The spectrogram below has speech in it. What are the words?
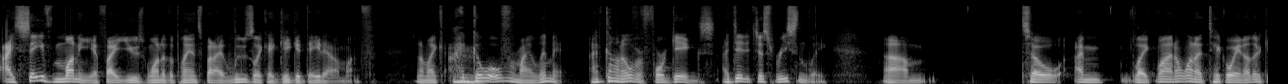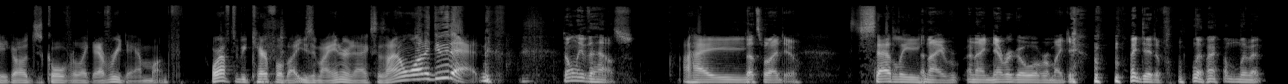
I save money if I use one of the plans, but I lose like a gig of data a month. And I'm like, I go hmm. over my limit. I've gone over four gigs. I did it just recently. Um, so I'm like, well, I don't want to take away another gig. I'll just go over like every damn month. Or I have to be careful about using my internet access. I don't want to do that. Don't leave the house. I That's what I do, sadly, and I and I never go over my my data limit.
